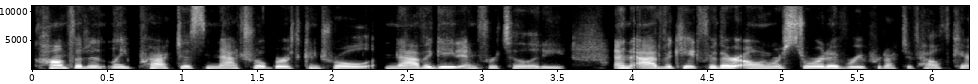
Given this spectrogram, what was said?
confidently practice natural birth control, navigate infertility, and advocate for their own restorative reproductive health care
